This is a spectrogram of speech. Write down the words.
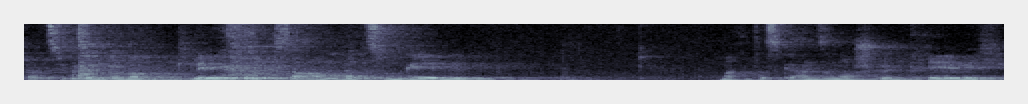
Dazu könnt ihr noch ein Stück Sahne dazugeben. Macht das Ganze noch schön cremig.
